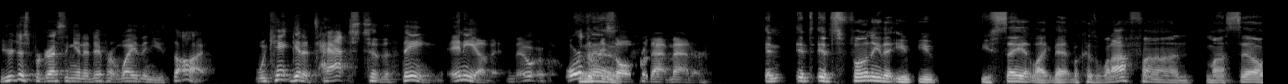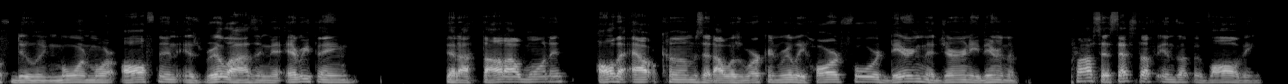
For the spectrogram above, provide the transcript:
You're just progressing in a different way than you thought. We can't get attached to the thing, any of it, or, the no. result for that matter. And it's it's funny that you you you say it like that because what I find myself doing more and more often is realizing that everything that I thought I wanted all the outcomes that I was working really hard for during the journey, during the process, that stuff ends up evolving.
